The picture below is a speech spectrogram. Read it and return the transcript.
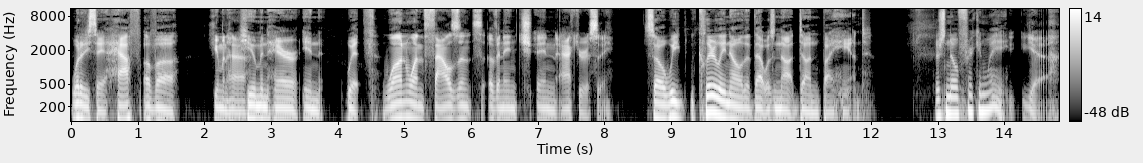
what did he say? A half of a human hair. human hair in width. One one thousandth of an inch in accuracy. So we clearly know that that was not done by hand. There's no freaking way. Yeah.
